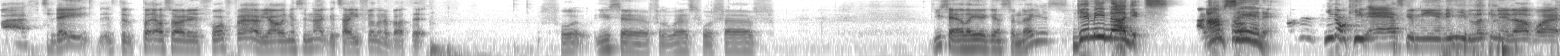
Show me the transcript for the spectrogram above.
Five today. If the playoffs started four five, y'all against the Nuggets. How you feeling about that? for you said for the West four five. You said LA against the Nuggets? Give me Nuggets. I I'm saying it. He gonna keep asking me, and then he looking it up. Why?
